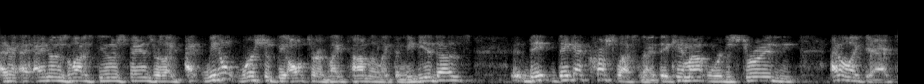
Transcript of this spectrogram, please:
I, I know there's a lot of Steelers fans who are like, I, we don't worship the altar of Mike Tomlin like the media does. They they got crushed last night. They came out and were destroyed. And I don't like the act.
